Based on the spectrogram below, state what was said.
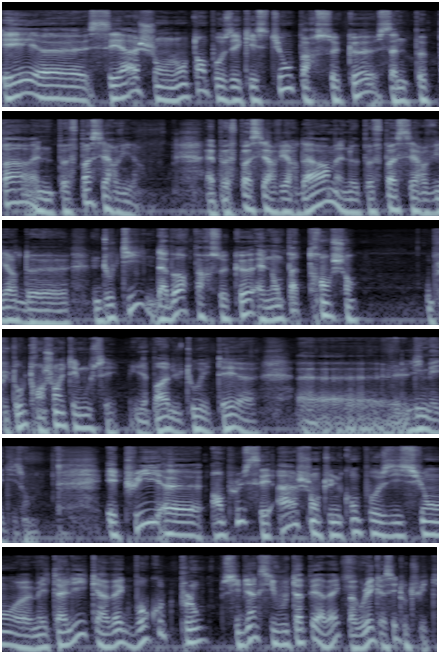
Et euh, ces haches ont longtemps posé question parce que ça ne peut pas, elles ne peuvent pas servir. Elles peuvent pas servir d'armes, elles ne peuvent pas servir d'outils. D'abord parce qu'elles n'ont pas de tranchant ou plutôt le tranchant est émoussé. Il n'a pas du tout été euh, euh, limé, disons. Et puis, euh, en plus, ces haches ont une composition métallique avec beaucoup de plomb, si bien que si vous tapez avec, bah, vous les cassez tout de suite.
